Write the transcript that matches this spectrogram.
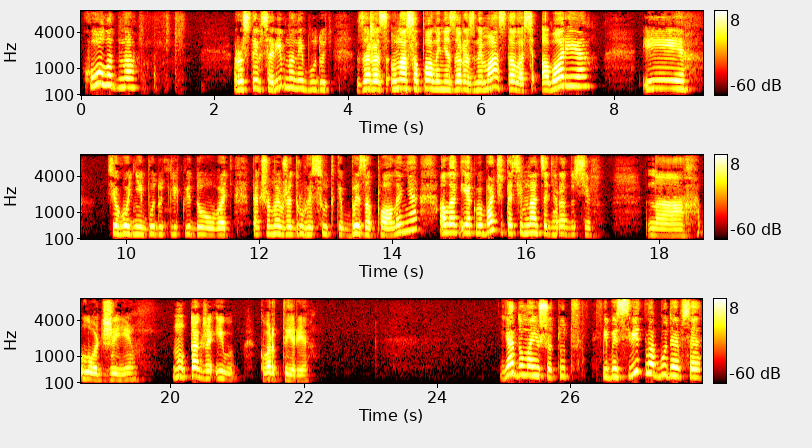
Холодно, рости все рівно не будуть. Зараз у нас опалення зараз нема, сталася аварія. І сьогодні будуть ліквідовувати. Так що ми вже другі сутки без опалення. Але, як ви бачите, 17 градусів на лоджії. Ну, так же і в квартирі. Я думаю, що тут і без світла буде все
